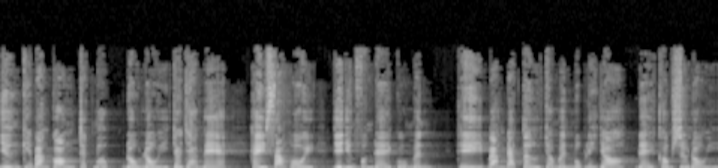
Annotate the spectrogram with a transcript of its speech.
nhưng khi bạn còn trách móc đổ lỗi cho cha mẹ hay xã hội về những vấn đề của mình thì bạn đã tự cho mình một lý do để không sửa đổi.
